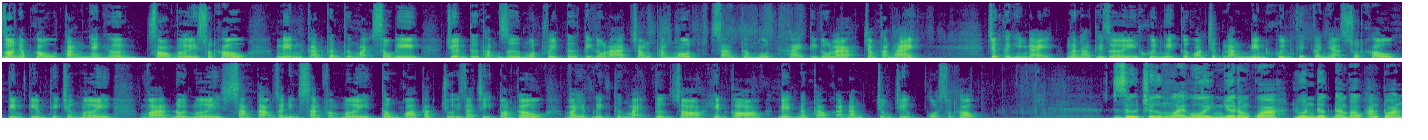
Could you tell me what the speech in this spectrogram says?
Do nhập khẩu tăng nhanh hơn so với xuất khẩu nên cán cân thương mại xấu đi, chuyển từ thặng dư 1,4 tỷ đô la trong tháng 1 sang thâm hụt 2 tỷ đô la trong tháng 2. Trước tình hình này, Ngân hàng Thế giới khuyến nghị cơ quan chức năng nên khuyến khích các nhà xuất khẩu tìm kiếm thị trường mới và đổi mới, sáng tạo ra những sản phẩm mới thông qua các chuỗi giá trị toàn cầu và hiệp định thương mại tự do hiện có để nâng cao khả năng chống chịu của xuất khẩu. Dự trữ ngoại hối nhiều năm qua luôn được đảm bảo an toàn,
